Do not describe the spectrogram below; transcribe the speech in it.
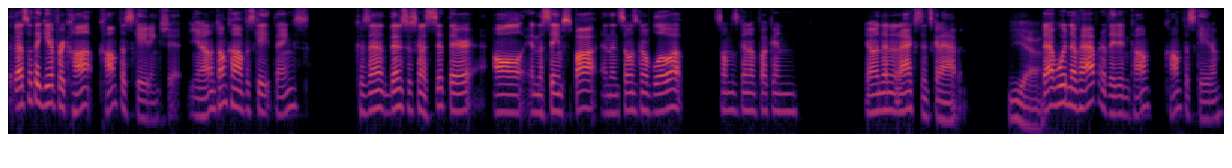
That's what they get for con- confiscating shit. You know, don't confiscate things, because then then it's just gonna sit there all in the same spot, and then someone's gonna blow up. Someone's gonna fucking, you know, and then an accident's gonna happen. Yeah, That wouldn't have happened if they didn't com- confiscate them.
